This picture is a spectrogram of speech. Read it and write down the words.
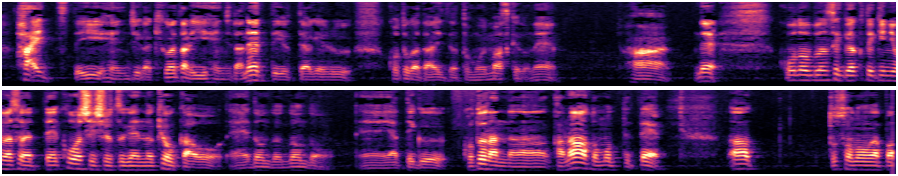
「はい」っつっていい返事が聞こえたらいい返事だねって言ってあげることが大事だと思いますけどね。はい。で行動分析学的にはそうやって講師出現の強化を、えどんどんどんどん、えやっていくことなんだかなと思っててあとそのやっぱ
